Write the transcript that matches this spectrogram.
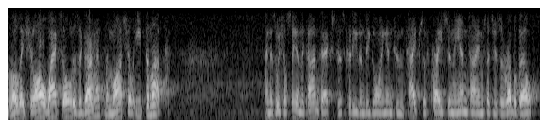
Lo, they shall all wax old as a garment, the moth shall eat them up. And as we shall see in the context, this could even be going into types of Christ in the end times, such as Zerubbabel.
